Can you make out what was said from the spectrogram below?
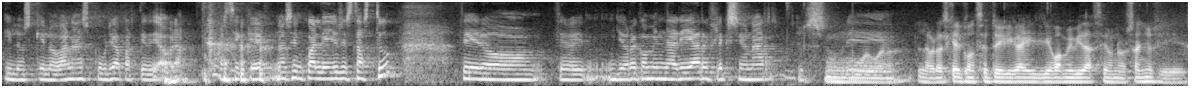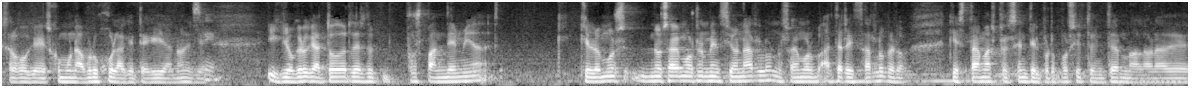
y los que lo van a descubrir a partir de ahora. Así que no sé en cuál de ellos estás tú, pero, pero yo recomendaría reflexionar. Es muy bueno. La verdad es que el concepto de Ikigai llegó a mi vida hace unos años y es algo que es como una brújula que te guía, ¿no? Y, Sí. y yo creo que a todos desde pospandemia que lo hemos, no sabemos mencionarlo, no sabemos aterrizarlo, pero que está más presente el propósito interno a la hora de,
